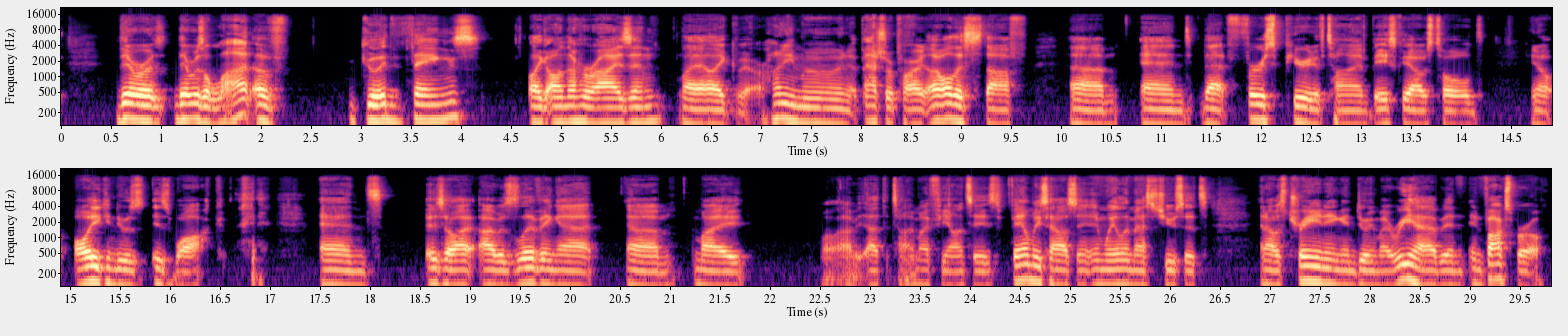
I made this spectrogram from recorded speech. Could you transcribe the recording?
there was there was a lot of good things like on the horizon, like, like our honeymoon, a bachelor party, all this stuff um, and that first period of time, basically, I was told, you know, all you can do is is walk, and, and so I, I was living at um, my well at the time my fiance's family's house in, in Wayland, Massachusetts, and I was training and doing my rehab in in Foxborough.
